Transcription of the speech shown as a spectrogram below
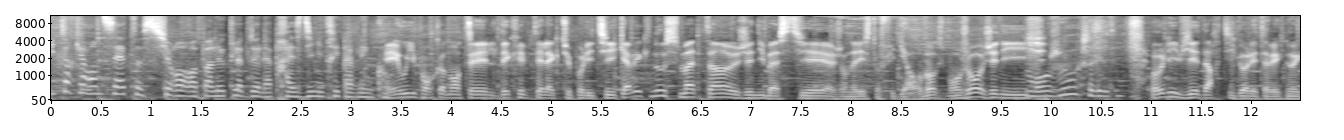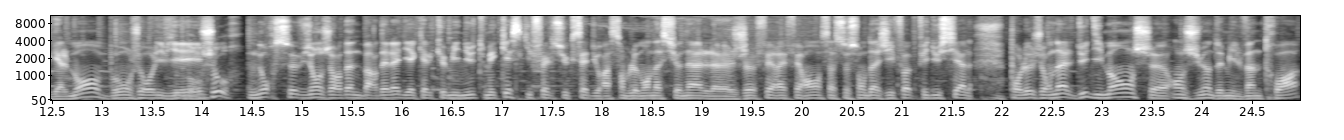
8h47 sur Europe 1, le club de la presse, Dimitri Pavlenko. Et oui, pour commenter, décrypter l'actu politique, avec nous ce matin, Eugénie Bastier, journaliste au Figaro Vox. Bonjour Eugénie. Bonjour, cher Dimitri. Olivier D'Artigol est avec nous également. Bonjour Olivier. Bonjour. Nous recevions Jordan Bardella il y a quelques minutes, mais qu'est-ce qui fait le succès du Rassemblement National? Je fais référence à ce sondage IFOP fiducial pour le journal du dimanche en juin 2023.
